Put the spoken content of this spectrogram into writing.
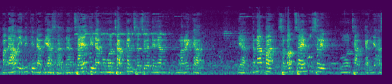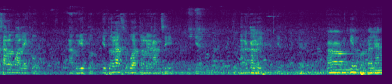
Padahal ini tidak biasa. Dan saya tidak mengucapkan sesuai dengan mereka. Ya kenapa? Sebab saya muslim mengucapkannya assalamualaikum. Nah begitu. Itulah sebuah toleransi. Ya itu barangkali. Gitu. ya. uh, mungkin pertanyaan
